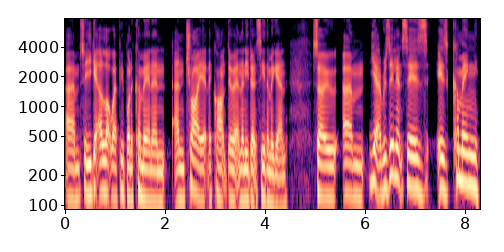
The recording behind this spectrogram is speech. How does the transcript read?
Um, so you get a lot where people want to come in and and try it, they can't do it, and then you don't see them again. So um, yeah, resilience is is coming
